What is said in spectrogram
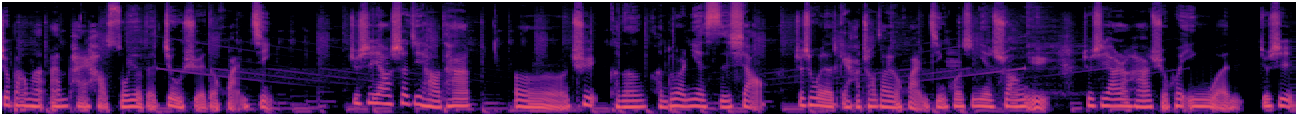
就帮忙安排好所有的就学的环境，就是要设计好他，呃，去可能很多人念私校，就是为了给他创造一个环境，或者是念双语，就是要让他学会英文，就是。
